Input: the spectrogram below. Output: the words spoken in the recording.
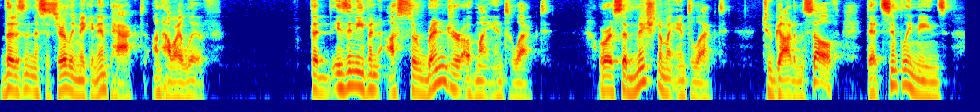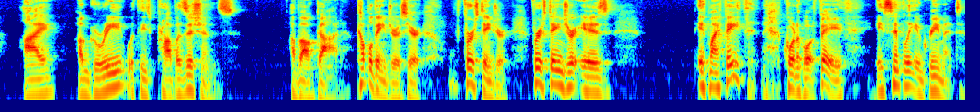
that doesn't necessarily make an impact on how I live. That isn't even a surrender of my intellect or a submission of my intellect to God Himself. That simply means I agree with these propositions about God. A couple dangers here. First danger. First danger is if my faith, quote unquote faith, is simply agreement.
